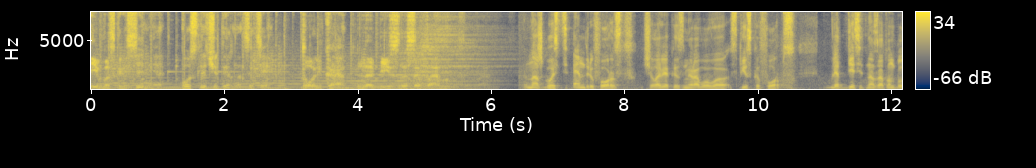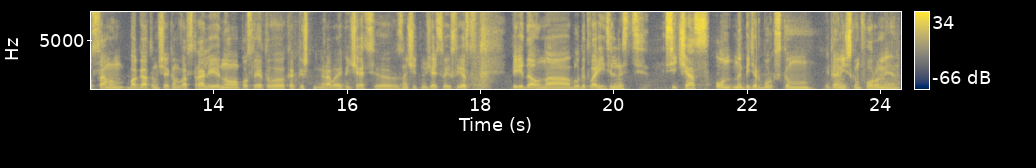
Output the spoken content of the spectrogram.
И в воскресенье после 14. Только на Бизнес ФМ. Наш гость Эндрю Форест, человек из мирового списка Forbes. Лет 10 назад он был самым богатым человеком в Австралии, но после этого, как пишет мировая печать, э, значительную часть своих средств передал на благотворительность. Сейчас он на Петербургском экономическом форуме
